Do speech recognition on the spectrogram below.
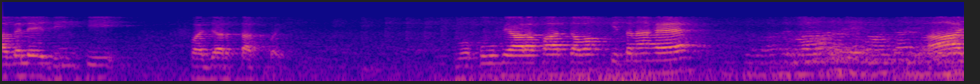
اگلے دن کی فجر تک بھائی وقوف عرفات کا وقت کتنا ہے؟ آج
